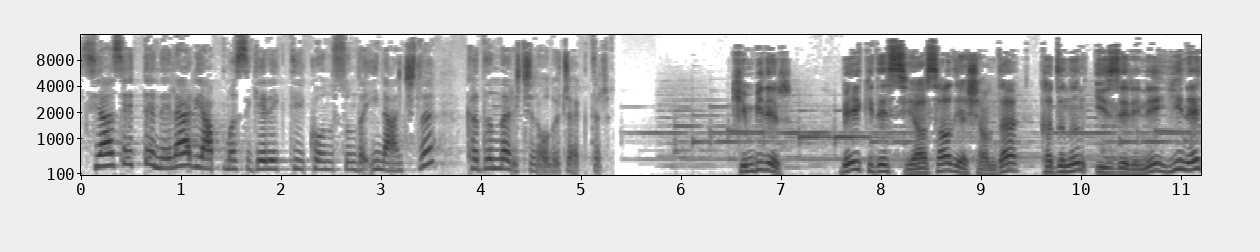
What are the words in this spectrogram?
siyasette neler yapması gerektiği konusunda inançlı kadınlar için olacaktır. Kim bilir, belki de siyasal yaşamda kadının izlerini yine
